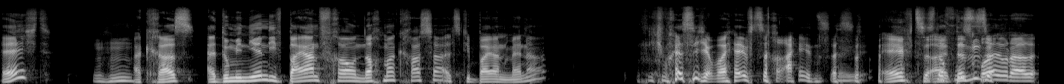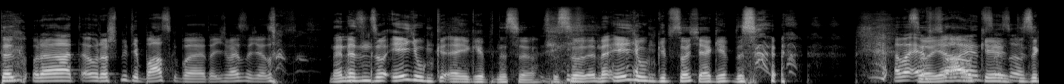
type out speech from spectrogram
Echt? Mhm. Ah, krass. Äh, dominieren die Bayern-Frauen noch mal krasser als die Bayern-Männer? Ich weiß nicht, aber 11 zu 1. Also, 11 ist zu das 1. doch Das sind so, oder, das, oder, hat, oder spielt ihr Basketball, Alter? Ich weiß nicht. Also, nein, das sind so E-Jugendergebnisse. Ist so, in der E-Jugend gibt es solche Ergebnisse. aber 11 So, zu ja, 1. okay. Also, Diese,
